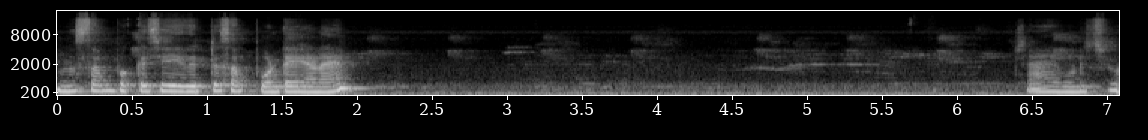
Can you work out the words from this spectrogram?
ഒന്ന് സബ്ബൊക്കെ ചെയ്തിട്ട് സപ്പോർട്ട് ചെയ്യണേ. കുടിച്ചോ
